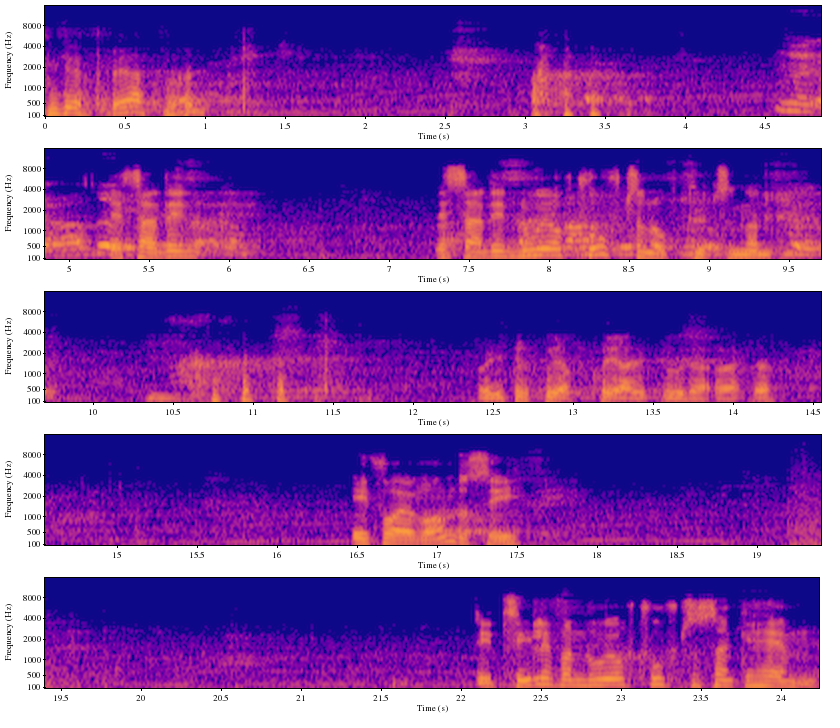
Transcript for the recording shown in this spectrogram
Wie er fährt, Mann. Naja, Das sind die, das sind die nur auf 15 Abkürzungen. Und ich bin früher, früher als du da, weißt du? Ich fahre ja woanders hin. Die Ziele von 0815 sind geheim.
